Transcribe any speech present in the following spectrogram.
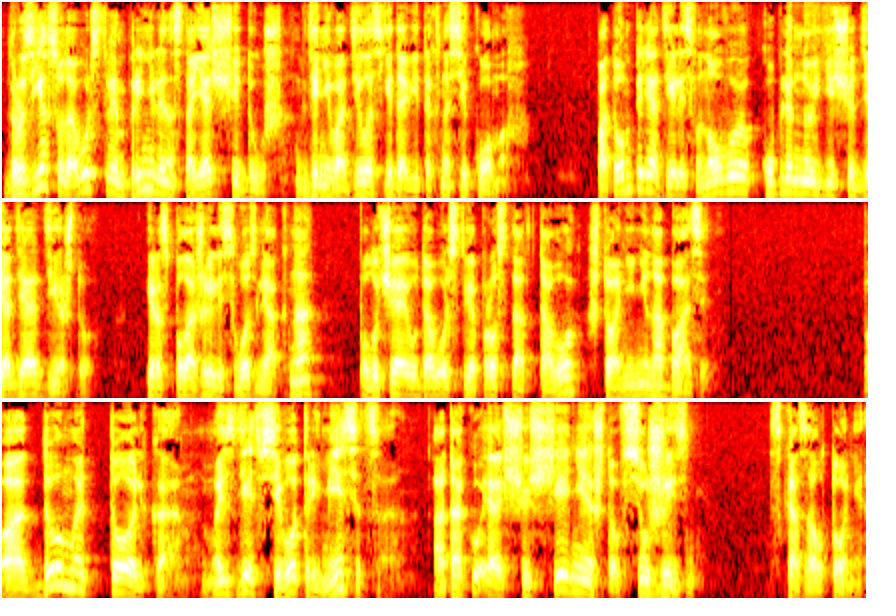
Друзья с удовольствием приняли настоящий душ, где не водилось ядовитых насекомых. Потом переоделись в новую, купленную еще дяде одежду и расположились возле окна, получая удовольствие просто от того, что они не на базе. «Подумать только, мы здесь всего три месяца, а такое ощущение, что всю жизнь», – сказал Тони.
